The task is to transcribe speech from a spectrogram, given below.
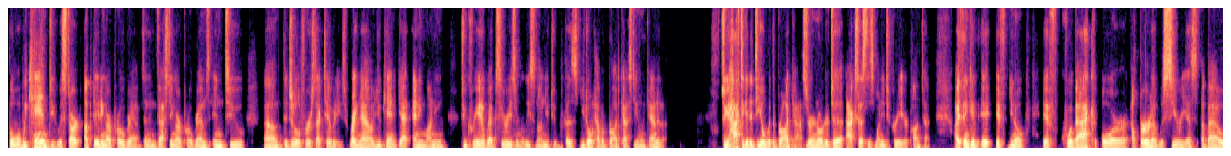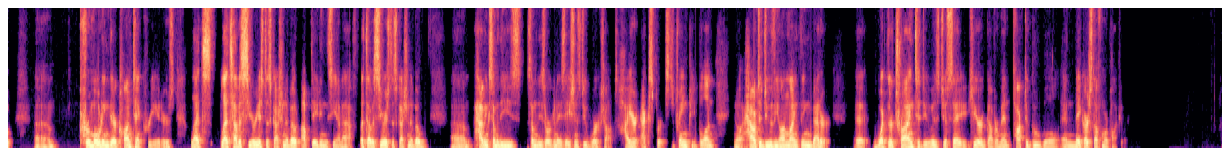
But what we can do is start updating our programs and investing our programs into um, digital first activities. Right now, you can't get any money to create a web series and release it on YouTube because you don't have a broadcast deal in Canada. So you have to get a deal with the broadcaster in order to access this money to create your content. I think if, if, you know if Quebec or Alberta was serious about um, promoting their content creators let's let's have a serious discussion about updating the cmf let's have a serious discussion about um, having some of these some of these organizations do workshops hire experts to train people on you know how to do the online thing better. Uh, what they're trying to do is just say here government talk to google and make our stuff more popular.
